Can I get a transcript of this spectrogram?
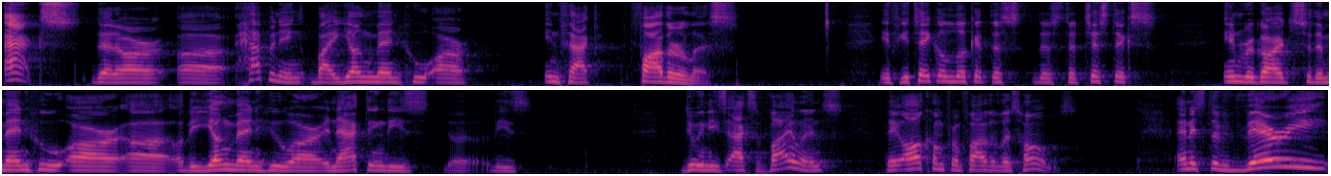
acts that are uh, happening by young men who are, in fact, fatherless. If you take a look at the, the statistics in regards to the men who are, uh, or the young men who are enacting these, uh, these, doing these acts of violence, they all come from fatherless homes. And it's the very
